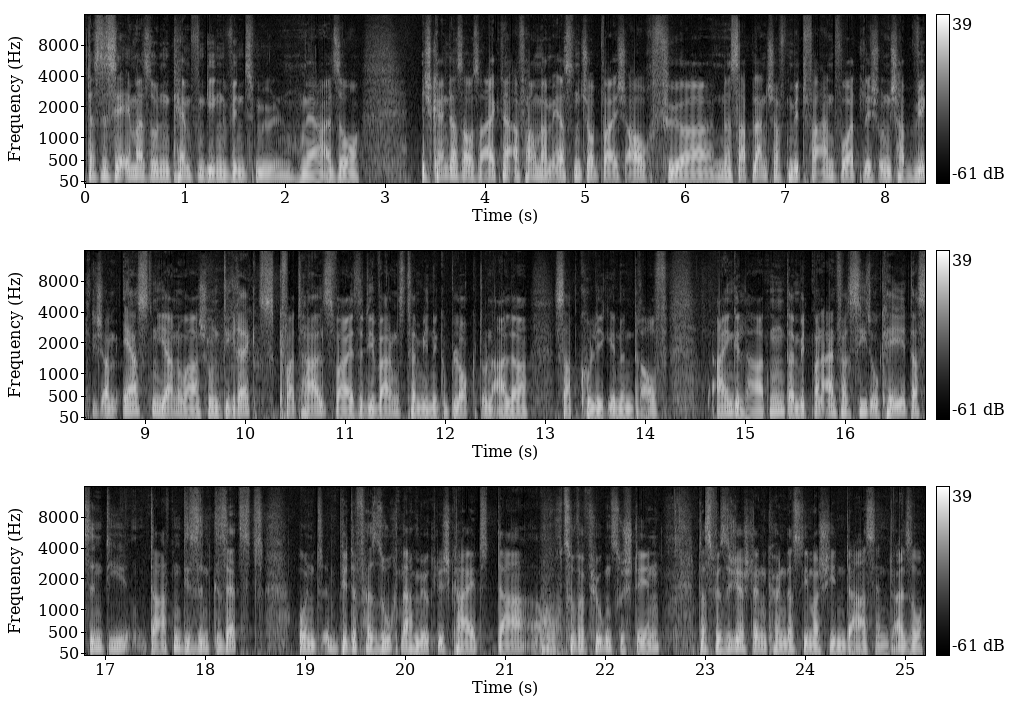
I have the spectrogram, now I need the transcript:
Das ist ja immer so ein Kämpfen gegen Windmühlen. Ja, also ich kenne das aus eigener Erfahrung. Beim ersten Job war ich auch für eine Sublandschaft mitverantwortlich und ich habe wirklich am 1. Januar schon direkt quartalsweise die Wartungstermine geblockt und alle Sub-KollegInnen drauf eingeladen, damit man einfach sieht, okay, das sind die Daten, die sind gesetzt und bitte versucht nach Möglichkeit da auch zur Verfügung zu stehen, dass wir sicherstellen können, dass die Maschinen da sind. Also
